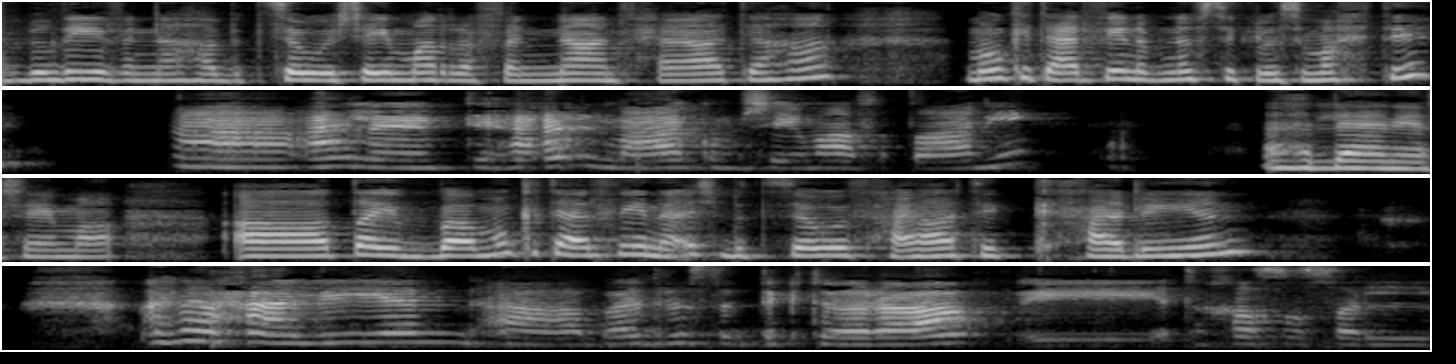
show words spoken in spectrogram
I believe إنها بتسوي شيء مرة فنان في حياتها. ممكن تعرفينا بنفسك لو سمحتي؟ آه أهلا ابتهال. معاكم شيماء فطاني أهلين يا شيماء. آه طيب ممكن تعرفينا إيش بتسوي في حياتك حاليا؟ أنا حاليا بدرس الدكتوراه في تخصص ال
